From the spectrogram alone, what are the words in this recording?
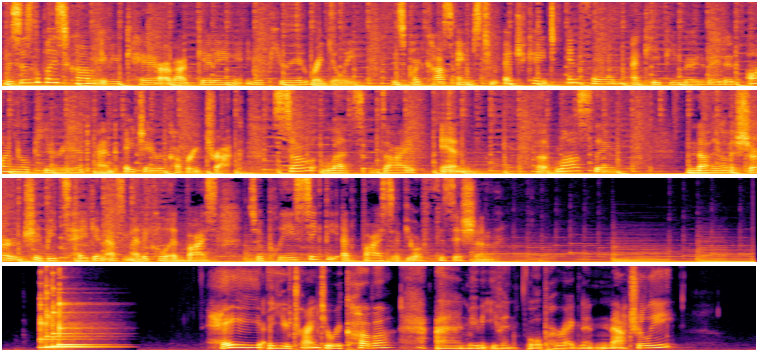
This is the place to come if you care about getting your period regularly. This podcast aims to educate, inform, and keep you motivated on your period and HA recovery track. So let's dive in. But last thing, nothing on the show should be taken as medical advice, so please seek the advice of your physician. Hey, are you trying to recover and maybe even fall pregnant naturally?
